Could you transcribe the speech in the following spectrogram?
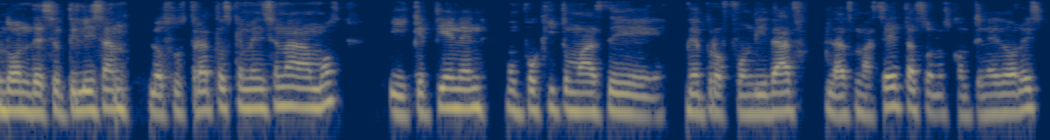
donde se utilizan los sustratos que mencionábamos y que tienen un poquito más de, profundidad las macetas o los contenedores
